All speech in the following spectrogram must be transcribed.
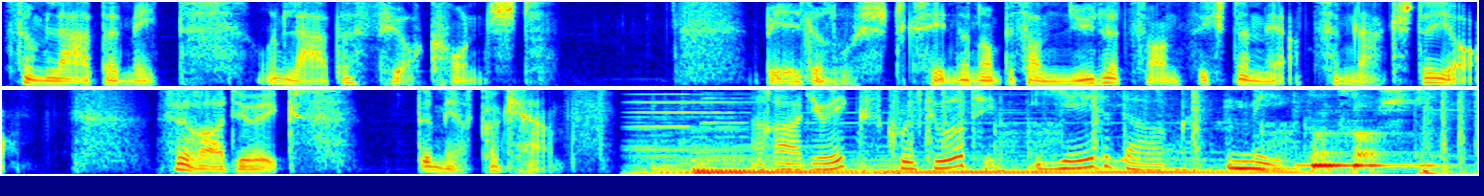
zum Leben mit und Leben für Kunst. Bilderlust sehen wir noch bis am 29. März im nächsten Jahr. Für Radio X, der Mirka Kempf. Radio X Kulturtipp. Jeden Tag mehr. Kontrast.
